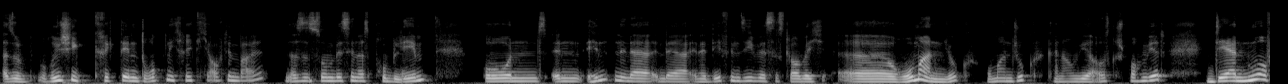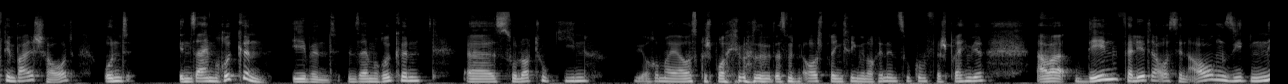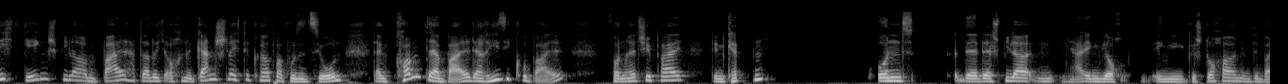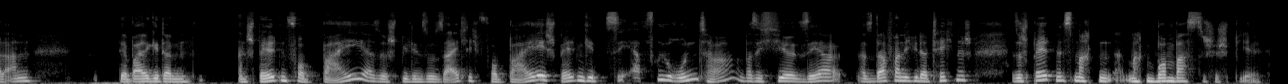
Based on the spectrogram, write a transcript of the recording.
also Rüschi kriegt den Druck nicht richtig auf den Ball. Das ist so ein bisschen das Problem. Und in, hinten in der, in der, in der Defensive ist es, glaube ich, äh, Romanjuk, Romanjuk, keine Ahnung, wie er ausgesprochen wird, der nur auf den Ball schaut und in seinem Rücken eben, in seinem Rücken äh, Solotukin, wie auch immer er ausgesprochen also das mit dem Aussprechen kriegen wir noch hin in Zukunft, versprechen wir. Aber den verliert er aus den Augen, sieht nicht Gegenspieler am Ball, hat dadurch auch eine ganz schlechte Körperposition. Dann kommt der Ball, der Risikoball von Recipai, den Captain, und der, der Spieler, ja, irgendwie auch irgendwie gestocher, nimmt den Ball an. Der Ball geht dann an Spelten vorbei, also spielt ihn so seitlich vorbei. Spelten geht sehr früh runter, was ich hier sehr, also da fand ich wieder technisch. Also Spelten ist, macht, ein, macht ein bombastisches Spiel.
